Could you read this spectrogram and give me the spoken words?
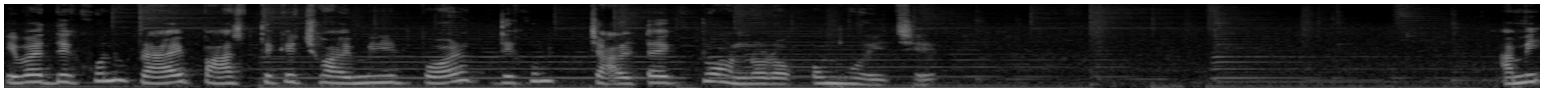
এবার দেখুন, প্রায় পাঁচ থেকে ছয় মিনিট পর দেখুন চালটা একটু অন্যরকম হয়েছে। আমি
